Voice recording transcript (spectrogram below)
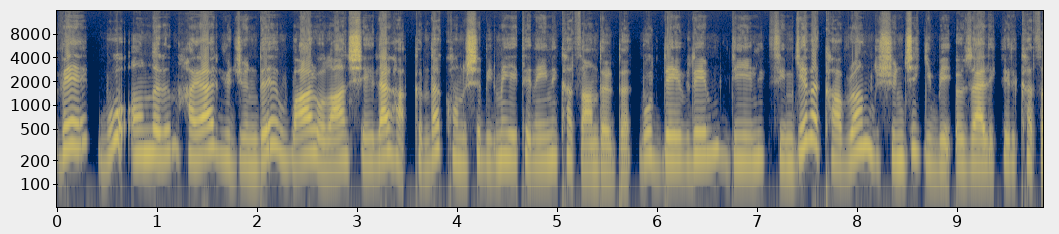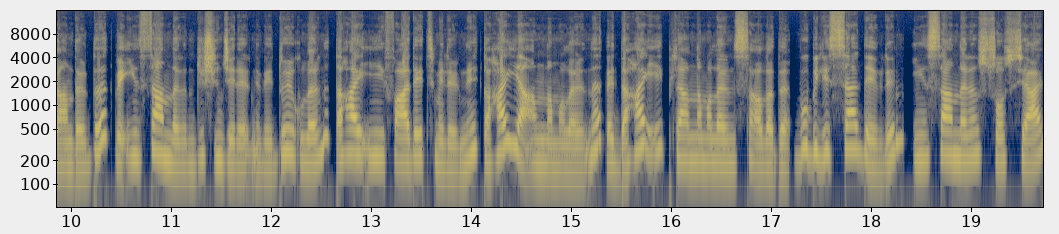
ve bu onların hayal gücünde var olan şeyler hakkında konuşabilme yeteneğini kazandırdı. Bu devrim, dil, simge ve kavram düşünce gibi özellikleri kazandırdı ve insanların düşüncelerini ve duygularını daha iyi ifade etmelerini, daha iyi anlamalarını ve daha iyi planlamalarını sağladı. Bu bilişsel devrim insanların sosyal,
